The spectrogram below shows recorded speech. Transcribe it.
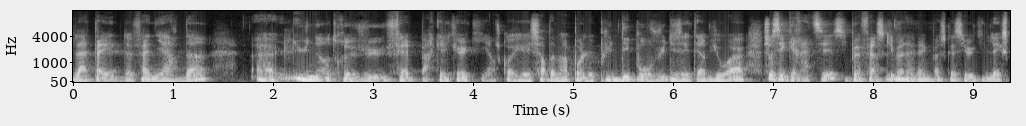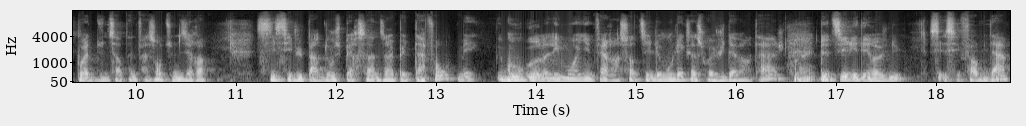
la tête de Fanny Ardant. Euh, une entrevue faite par quelqu'un qui, en tout cas, est certainement pas le plus dépourvu des intervieweurs. Ça, c'est gratis. Ils peuvent faire ce qu'ils veulent avec parce que c'est eux qui l'exploitent d'une certaine façon. Tu me diras, si c'est vu par 12 personnes, c'est un peu de ta faute, mais Google a les moyens de faire en sorte, s'il le voulait, que ça soit vu davantage, de tirer des revenus. C'est c'est formidable.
